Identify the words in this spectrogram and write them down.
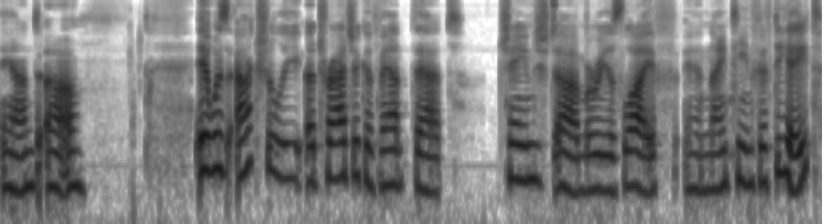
and uh, it was actually a tragic event that changed uh, Maria's life in 1958.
